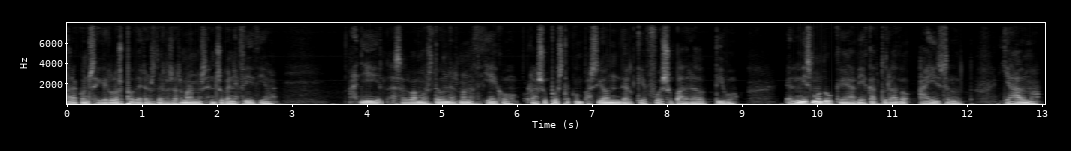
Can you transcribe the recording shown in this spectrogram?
para conseguir los poderes de los hermanos en su beneficio. Allí la salvamos de un hermano ciego por la supuesta compasión del que fue su padre adoptivo. El mismo duque había capturado a Islot y a Alma.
